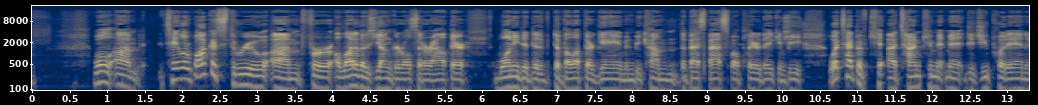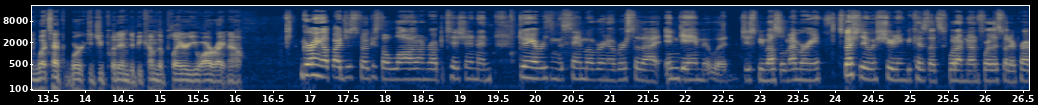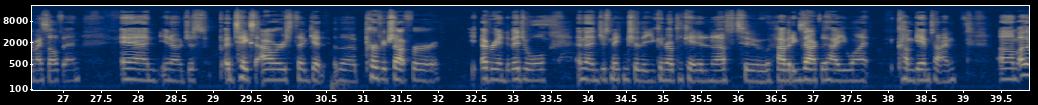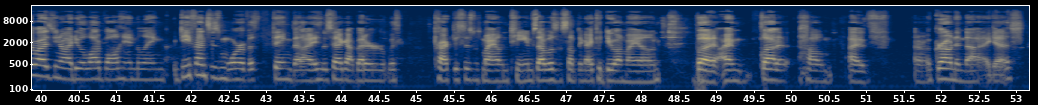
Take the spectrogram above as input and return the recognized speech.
Well, um, Taylor, walk us through um, for a lot of those young girls that are out there wanting to de- develop their game and become the best basketball player they can be. What type of ki- uh, time commitment did you put in, and what type of work did you put in to become the player you are right now? Growing up i just focused a lot on repetition and doing everything the same over and over so that in game it would just be muscle memory especially with shooting because that's what i'm known for that's what i pride myself in and you know just it takes hours to get the perfect shot for every individual and then just making sure that you can replicate it enough to have it exactly how you want come game time Um, otherwise, you know, I do a lot of ball handling. Defense is more of a thing that I would say I got better with practices with my own teams. That wasn't something I could do on my own, but I'm glad at how I've I don't know grown in that, I guess.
